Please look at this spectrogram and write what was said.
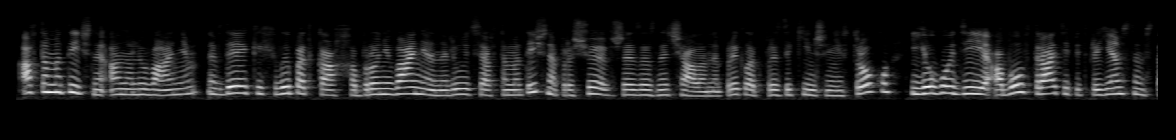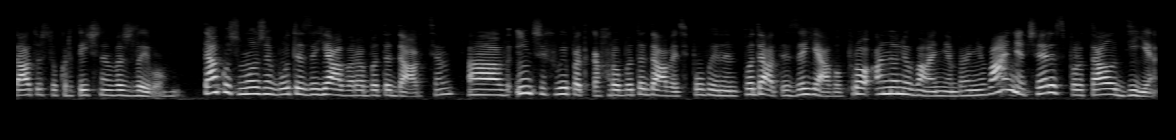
Автоматичне анулювання в деяких випадках бронювання анулюється автоматично, про що я вже зазначала, наприклад, при закінченні строку його дії або втраті підприємством статусу критично важливого. Також може бути заява роботодавця. А в інших випадках роботодавець повинен подати заяву про анулювання бронювання через портал Дія.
